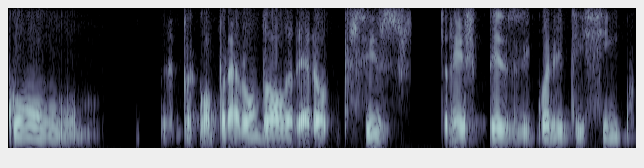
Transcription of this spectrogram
com, para comprar um dólar era preciso 3 pesos e 45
